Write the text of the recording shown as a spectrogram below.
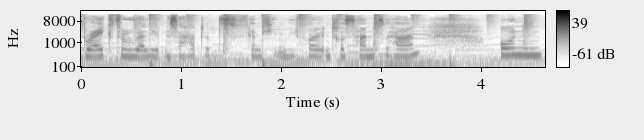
Breakthrough-Erlebnisse hattet. Das fände ich irgendwie voll interessant zu hören. Und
